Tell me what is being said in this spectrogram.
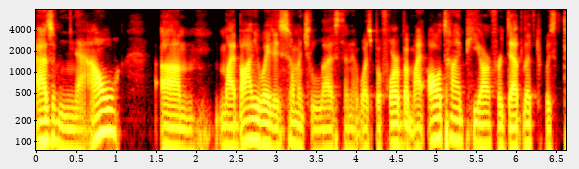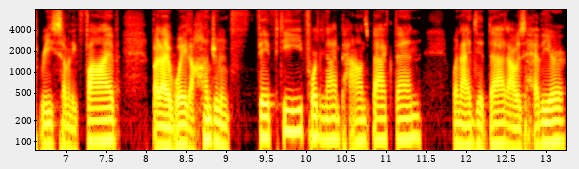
as of now, um, my body weight is so much less than it was before, but my all time PR for deadlift was 375, but I weighed 150, 49 pounds back then. When I did that, I was heavier.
